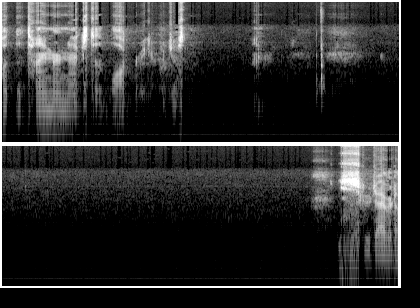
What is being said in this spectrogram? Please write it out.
Put the timer next to the block breaker for just Use a screwdriver to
